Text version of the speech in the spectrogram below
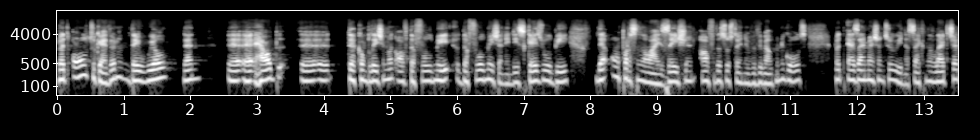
but all together they will then uh, uh help uh, the completion of the full the full mission. In this case, will be the operationalization of the Sustainable Development Goals. But as I mentioned too in the second lecture,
